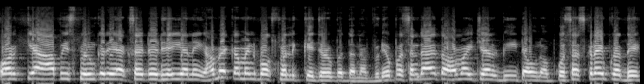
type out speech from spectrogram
और क्या आप इस फ़िल्म के लिए एक्साइटेड है या नहीं? हमें कमेंट बॉक्स में लिख के ज़रूर बताना। वीडियो पसंद आए तो हमारे चैनल बी टाउन आपको सब्सक्राइब कर दे।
